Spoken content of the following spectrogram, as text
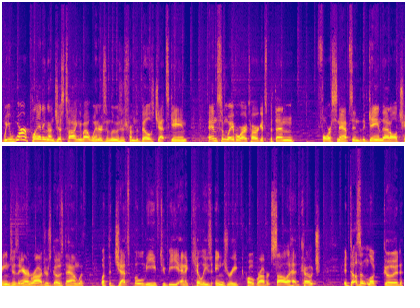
we were planning on just talking about winners and losers from the Bills Jets game and some waiver wire targets, but then four snaps into the game, that all changes. Aaron Rodgers goes down with what the Jets believe to be an Achilles injury, quote Robert Saleh, head coach. It doesn't look good.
